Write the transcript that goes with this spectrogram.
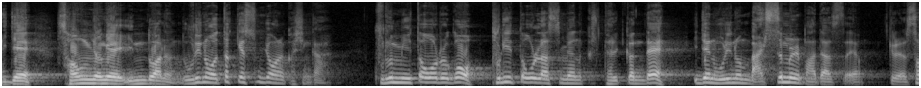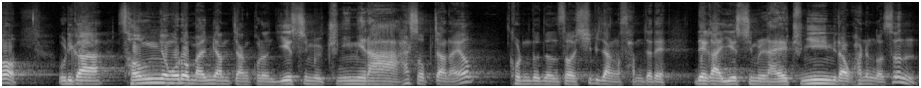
이제 성령의 인도하는 우리는 어떻게 순종할 것인가? 구름이 떠오르고 불이 떠올랐으면 될 건데 이제는 우리는 말씀을 받았어요. 그래서 우리가 성령으로 말미암지 않고는 예수님을 주님이라 할 수 없잖아요. 고린도전서 12장 3절에 내가 예수님을 나의 주님이라고 하는 것은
